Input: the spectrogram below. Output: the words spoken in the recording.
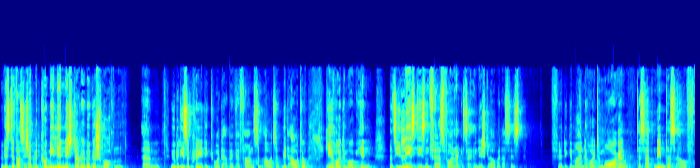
Und wisst ihr was? Ich habe mit Cornelia nicht darüber gesprochen, ähm, über diese Predigt heute, aber wir fahren zum Auto, mit Auto hier heute Morgen hin und sie lest diesen Vers vor und hat gesagt, Andy, ich glaube, das ist für die Gemeinde heute Morgen. Deshalb nehmt das auf.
